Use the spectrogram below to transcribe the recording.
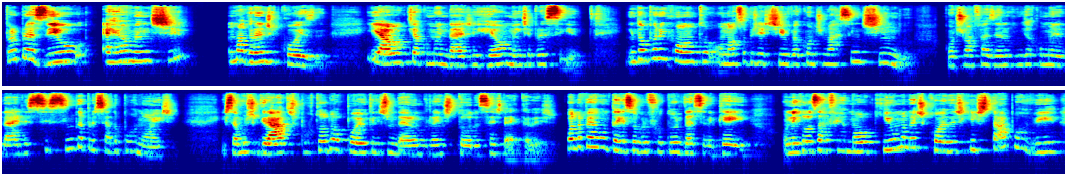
para o Brasil é realmente uma grande coisa e algo que a comunidade realmente aprecia. Então, por enquanto, o nosso objetivo é continuar sentindo continuar fazendo com que a comunidade se sinta apreciada por nós. Estamos gratos por todo o apoio que eles nos deram durante todas essas décadas. Quando eu perguntei sobre o futuro da SNK, o Nicholas afirmou que uma das coisas que está por vir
